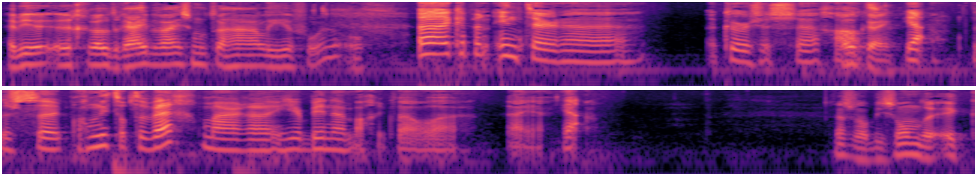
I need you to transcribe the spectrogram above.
Heb je een groot rijbewijs moeten halen hiervoor? Of? Eh, ik heb een interne cursus eh, gehad. Ja, dus eh, ik mag niet op de weg, maar eh, hier binnen mag ik wel rijden. Ja. Dat is wel bijzonder. Ik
